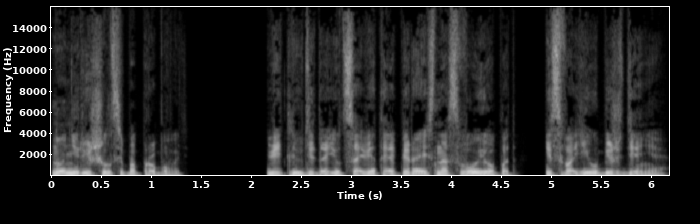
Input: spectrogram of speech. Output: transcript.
но не решился попробовать. Ведь люди дают советы, опираясь на свой опыт и свои убеждения.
